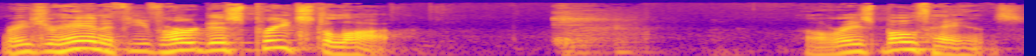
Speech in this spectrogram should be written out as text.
Raise your hand if you've heard this preached a lot. I'll raise both hands.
